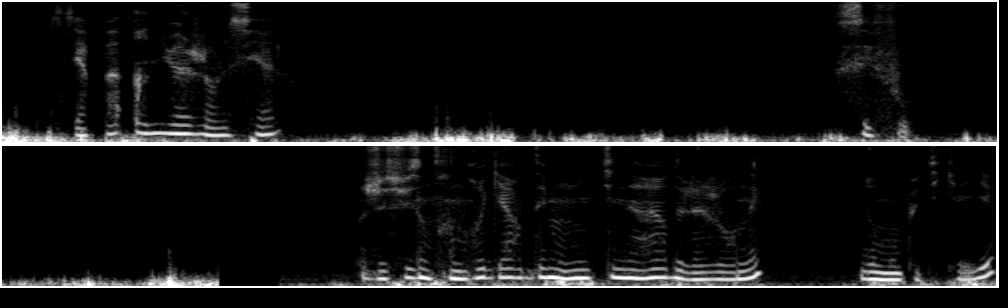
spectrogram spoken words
Il n'y a pas un nuage dans le ciel. C'est fou. Je suis en train de regarder mon itinéraire de la journée dans mon petit cahier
